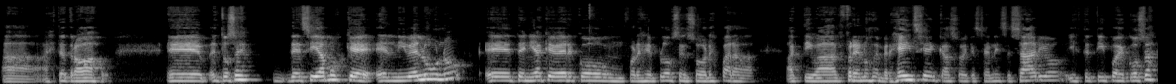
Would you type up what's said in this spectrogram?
a, este trabajo. Eh, entonces, decíamos que el nivel 1 eh, tenía que ver con, por ejemplo, sensores para activar frenos de emergencia en caso de que sea necesario y este tipo de cosas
